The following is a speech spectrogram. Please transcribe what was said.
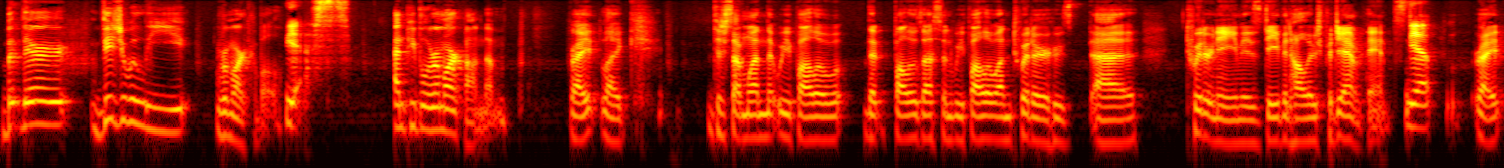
but they're visually remarkable. Yes. and people remark on them, right? Like there's someone that we follow that follows us and we follow on Twitter whose uh, Twitter name is David Haller's pajama pants, Yep. right?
